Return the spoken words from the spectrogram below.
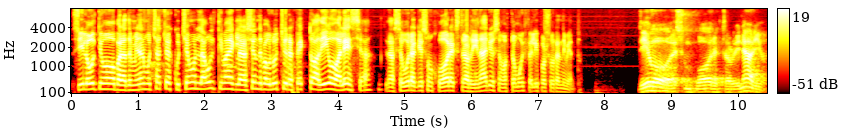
Sí, lo último para terminar, muchachos, escuchemos la última declaración de Paulucci respecto a Diego Valencia. Le asegura que es un jugador extraordinario y se mostró muy feliz por su rendimiento. Diego es un jugador extraordinario,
